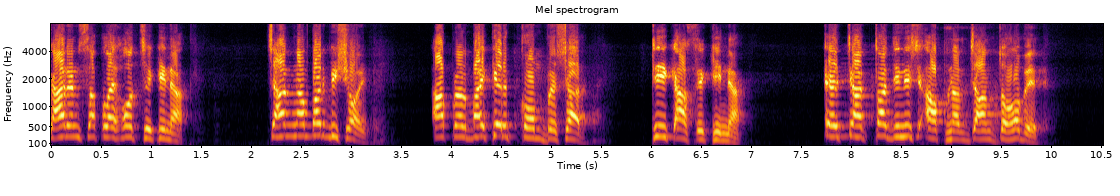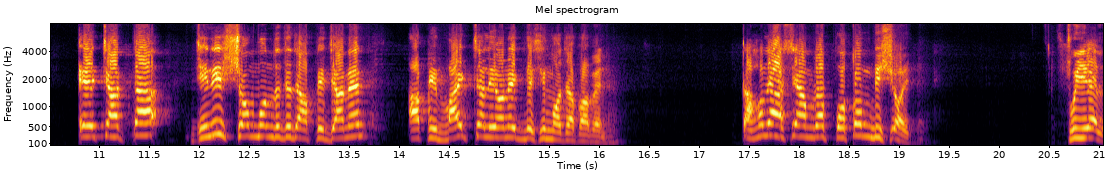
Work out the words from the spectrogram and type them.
কারেন্ট সাপ্লাই হচ্ছে কিনা? চার নাম্বার বিষয়, আপনার বাইকের কম্প্রেসার ঠিক আছে কিনা? এই চারটা জিনিস আপনার জানতে হবে। এই চারটা জিনিস সম্বন্ধে যদি আপনি জানেন, আপনি বাইক চালিয়ে অনেক বেশি মজা পাবেন। তাহলে আসে আমরা প্রথম বিষয়। ফুয়েল।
